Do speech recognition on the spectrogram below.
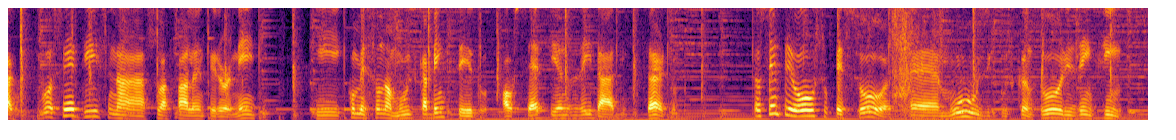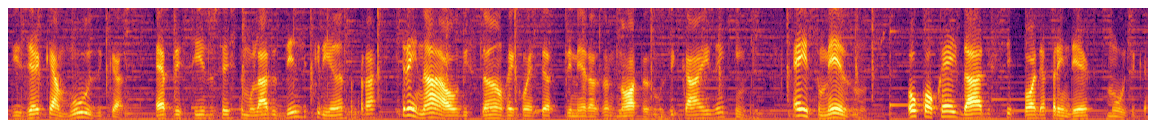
Santiago, você disse na sua fala anteriormente que começou na música bem cedo, aos sete anos de idade, certo? Eu sempre ouço pessoas, é, músicos, cantores, enfim, dizer que a música é preciso ser estimulado desde criança para treinar a audição, reconhecer as primeiras notas musicais, enfim. É isso mesmo? Ou qualquer idade se pode aprender música?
